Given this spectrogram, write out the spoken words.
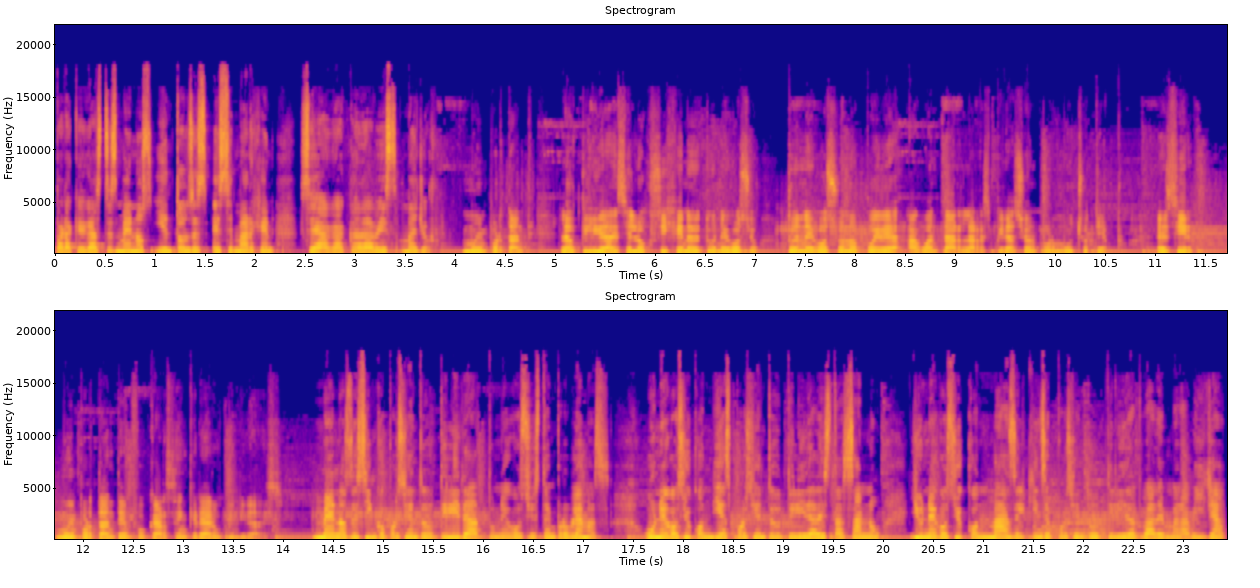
para que gastes menos y entonces ese margen se haga cada vez mayor. Muy importante, la utilidad es el oxígeno de tu negocio. Tu negocio no puede aguantar la respiración por mucho tiempo. Es decir, muy importante enfocarse en crear utilidades menos de 5% de utilidad, tu negocio está en problemas. Un negocio con 10% de utilidad está sano y un negocio con más del 15% de utilidad va de maravilla.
